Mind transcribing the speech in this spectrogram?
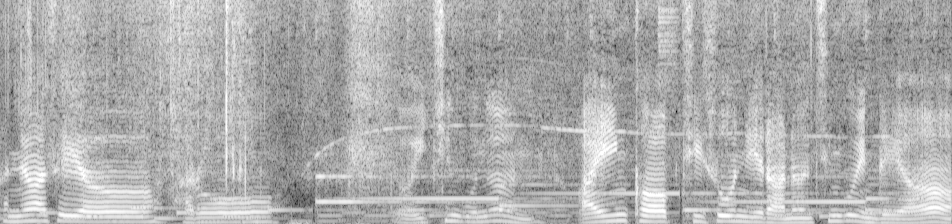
안녕하세요. 바로 어, 이 친구는 와인컵 지손이라는 친구인데요.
